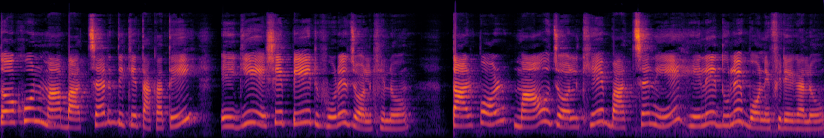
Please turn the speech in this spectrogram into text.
তখন মা বাচ্চার দিকে তাকাতেই এগিয়ে এসে পেট ভরে জল খেলো। তারপর মাও জল খেয়ে বাচ্চা নিয়ে হেলে দুলে বনে ফিরে গেল।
